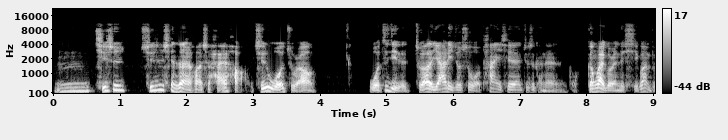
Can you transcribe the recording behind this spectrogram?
嗯，其实其实现在的话是还好。其实我主要我自己的主要的压力就是我怕一些，就是可能跟外国人的习惯比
